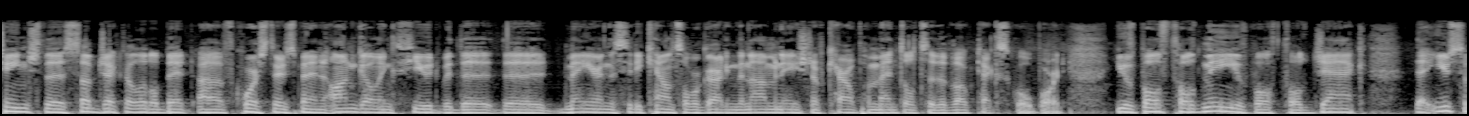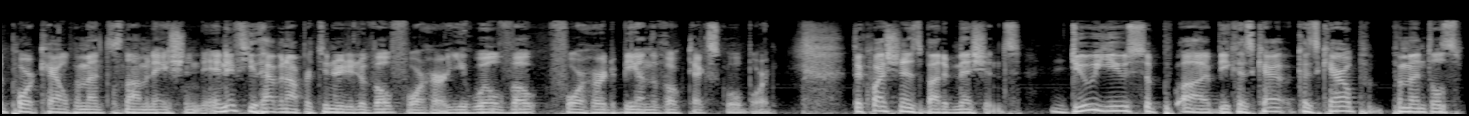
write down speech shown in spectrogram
change the subject a little bit. Uh, of course, there's been an ongoing feud with the, the mayor and the city council regarding the nomination of Carol Pimentel to the Voc School Board. You've both told me, you've both told Jack, that you support Carol Pimentel's nomination. And if you have an opportunity to vote for her, you will vote for her to be on the Voc School Board. The question is about admissions. Do you, uh, because, because Carol Pimentel's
